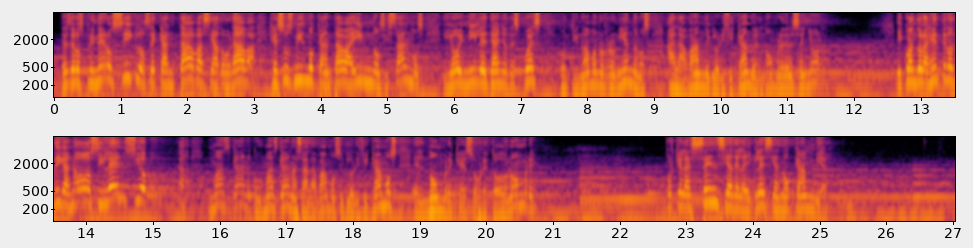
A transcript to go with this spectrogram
Desde los primeros siglos se cantaba, se adoraba. Jesús mismo cantaba himnos y salmos. Y hoy, miles de años después, continuamos reuniéndonos, alabando y glorificando el nombre del Señor. Y cuando la gente nos diga, no, silencio, más ganas, con más ganas alabamos y glorificamos el nombre que es sobre todo nombre. Porque la esencia de la iglesia no cambia.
